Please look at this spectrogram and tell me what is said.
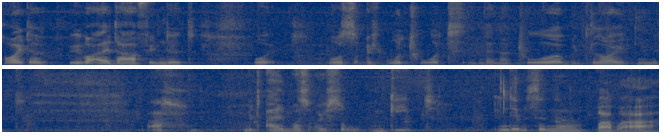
Freude überall da findet, wo, wo es euch gut tut, in der Natur, mit Leuten, mit, ach, mit allem, was euch so umgibt. In dem Sinne, Baba.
